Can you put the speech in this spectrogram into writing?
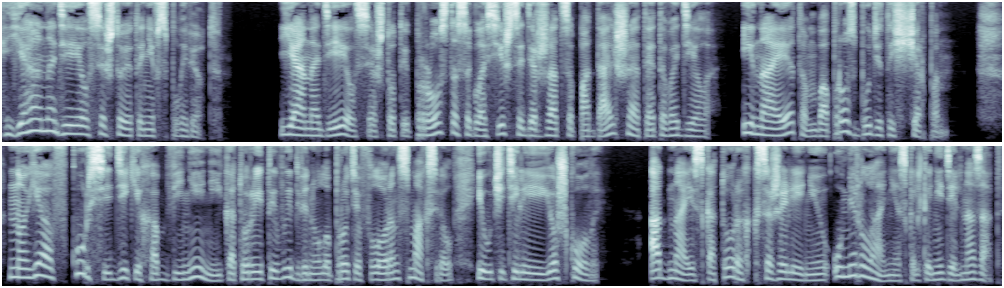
я надеялся, что это не всплывет. Я надеялся, что ты просто согласишься держаться подальше от этого дела. И на этом вопрос будет исчерпан. Но я в курсе диких обвинений, которые ты выдвинула против Флоренс Максвелл и учителей ее школы, одна из которых, к сожалению, умерла несколько недель назад.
